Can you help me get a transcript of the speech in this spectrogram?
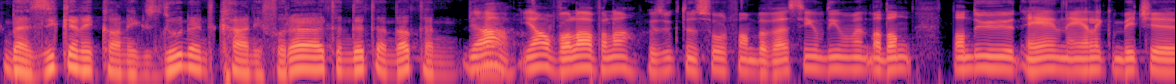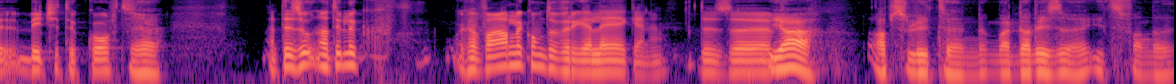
ik ben ziek en ik kan niks doen en ik ga niet vooruit en dit en dat. En, Ja, ja, voilà, voilà. Je zoekt een soort van bevestiging op die moment, maar dan, dan doe je het eigen- eigenlijk een beetje, een beetje te kort. ja. Het is ook natuurlijk gevaarlijk om te vergelijken. Hè. Dus eh, Ja, absoluut. En, maar dat is eh, iets van de,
